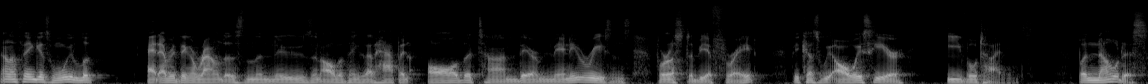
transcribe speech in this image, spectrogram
Now, the thing is, when we look at everything around us in the news and all the things that happen all the time, there are many reasons for us to be afraid because we always hear evil tidings. But notice,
